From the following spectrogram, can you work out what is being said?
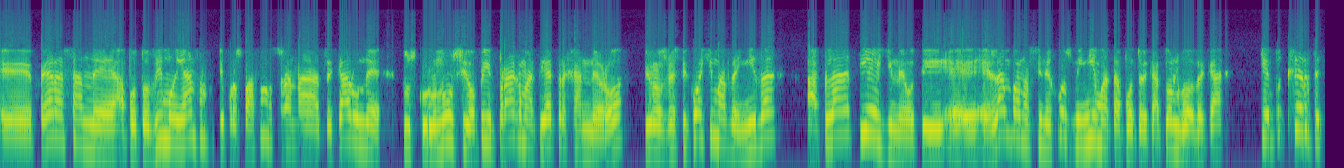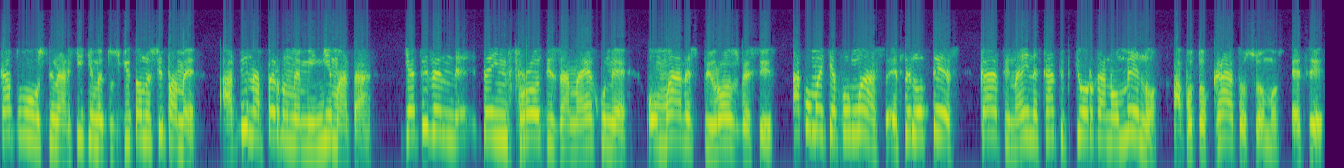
ε, πέρασαν ε, από το Δήμο οι άνθρωποι και προσπαθούσαν να τσεκάρουν ε, τους κουρνούς οι οποίοι πράγματι έτρεχαν νερό. Πυροσβεστικό όχημα δεν είδα. Απλά τι έγινε, ότι ε, ελάμβανα συνεχώς μηνύματα από το 112 και ξέρετε κάπου στην αρχή και με τους γείτονες είπαμε αντί να παίρνουμε μηνύματα γιατί δεν, δεν φρόντιζαν να έχουν ομάδες πυρόσβεσης ακόμα και από εμάς, εθελοντές, κάτι να είναι κάτι πιο οργανωμένο από το κράτος όμως, έτσι.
